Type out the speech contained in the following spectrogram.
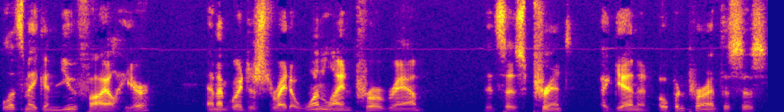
Let's make a new file here, and I'm going to just write a one-line program that says print, again an open parenthesis,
